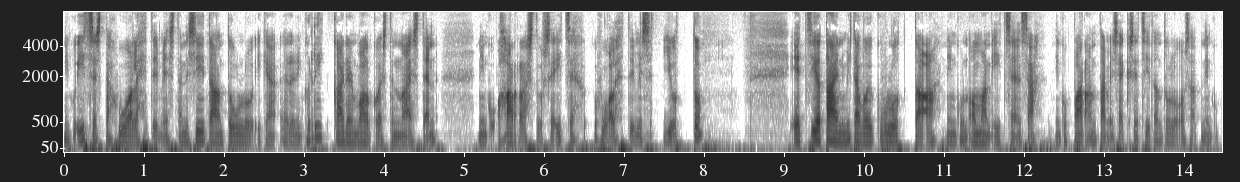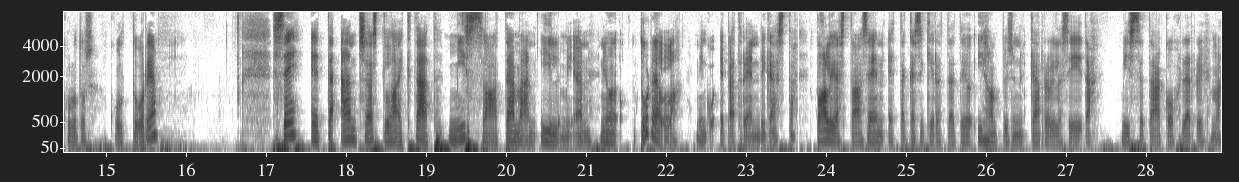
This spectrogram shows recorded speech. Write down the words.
niin kuin itsestä huolehtimista, niin siitä on tullut ikään, niin kuin rikkaiden valkoisten naisten niin kuin harrastus ja itse huolehtimisjuttu. Että jotain, mitä voi kuluttaa niin kuin oman itsensä niin kuin parantamiseksi, että siitä on tullut osa niin kuin kulutuskulttuuria. Se, että And Just Like That missaa tämän ilmiön, niin on todella niin kuin epätrendikästä. Paljastaa sen, että käsikirjoittajat ei ole ihan pysynyt kärryillä siitä, missä tämä kohderyhmä,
